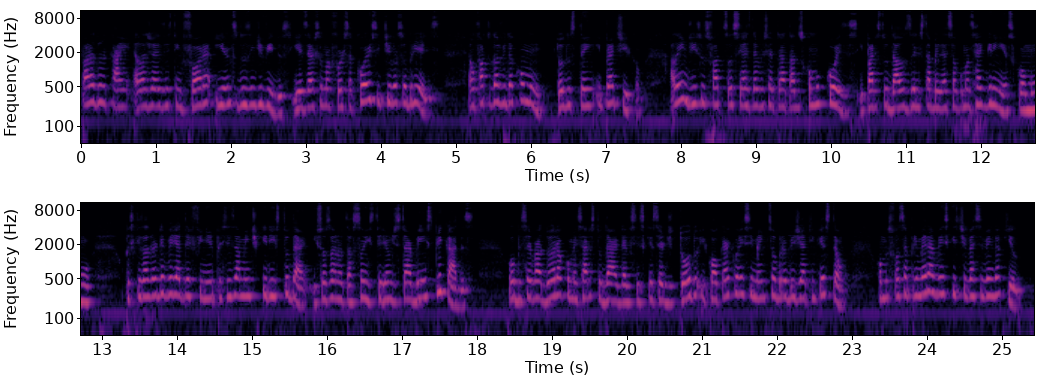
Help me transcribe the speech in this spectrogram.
Para Durkheim, elas já existem fora e antes dos indivíduos e exercem uma força coercitiva sobre eles. É um fato da vida comum, todos têm e praticam. Além disso, os fatos sociais devem ser tratados como coisas, e para estudá-los ele estabelece algumas regrinhas, como o pesquisador deveria definir precisamente o que iria estudar, e suas anotações teriam de estar bem explicadas. O observador, ao começar a estudar, deve se esquecer de todo e qualquer conhecimento sobre o objeto em questão, como se fosse a primeira vez que estivesse vendo aquilo.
